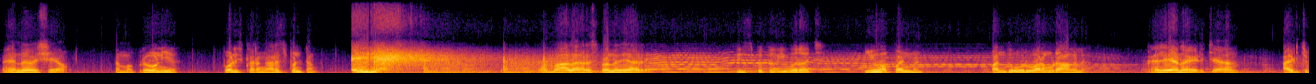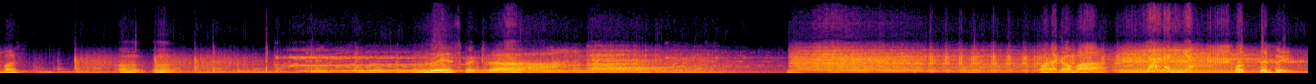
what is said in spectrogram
என்ன விஷயம்? நம்ம பிரௌனிய போலீஸ்காரங்க அரெஸ்ட் பண்ணிட்டாங்க. நம்ம ஆளை அரெஸ்ட் பண்ணது யாரு? இன்ஸ்பெக்டர் யுவராஜ் நியூ அப்பாயின்மெண்ட் வந்து ஒரு வாரம் கூட ஆகல. கல்யாணம் ஆயிடுச்சா? ஆயிடுச்சு பாஸ் ம், ம். புது இன்ஸ்பெக்டரா வணக்கம்மா. பக்தர்கள்.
